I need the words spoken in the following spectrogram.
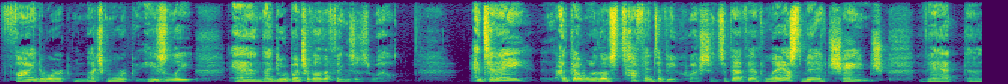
find work much more easily and I do a bunch of other things as well. And today, I've got one of those tough interview questions about that last minute change that uh,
